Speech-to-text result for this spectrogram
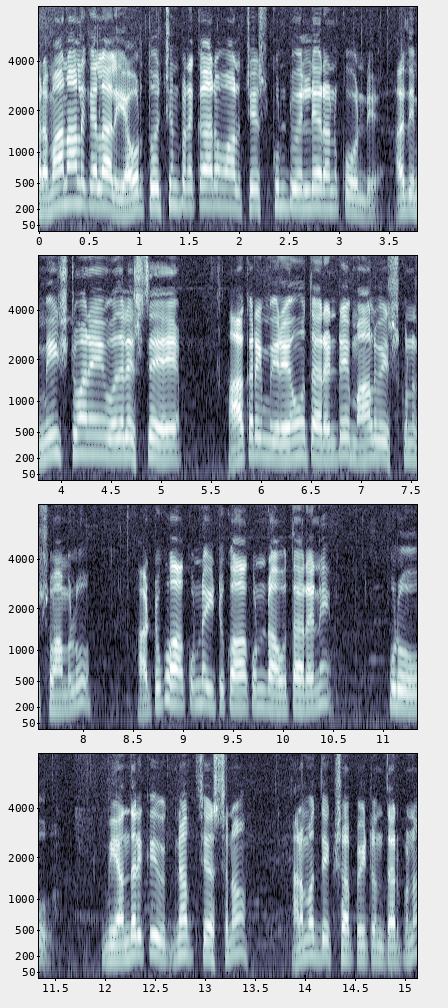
ప్రమాణాలకు వెళ్ళాలి. ఎవరు తోచిన ప్రకారం వాళ్ళు చేసుకుంటూ వెళ్ళారు అనుకోండి అది మీ ఇష్టం అని వదిలేస్తే ఆఖరికి మీరు ఏమవుతారంటే మాల వేసుకున్న స్వాములు అటు కాకుండా ఇటు కాకుండా అవుతారని ఇప్పుడు మీ అందరికీ విజ్ఞప్తి చేస్తున్నాం. హనుమద్ దీక్షా పీఠం తరపున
